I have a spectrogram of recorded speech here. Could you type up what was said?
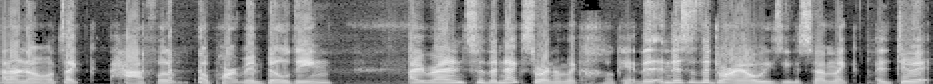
I don't know. It's like half a apartment building. I ran to the next door and I'm like, okay, th- and this is the door I always use. So I'm like, I do it,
